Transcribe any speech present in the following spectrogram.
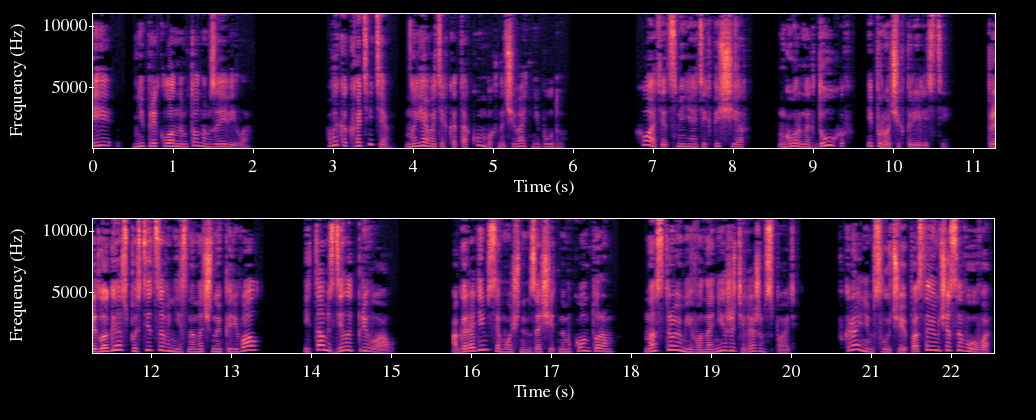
и непреклонным тоном заявила. Вы как хотите, но я в этих катакомбах ночевать не буду. Хватит с меня этих пещер, горных духов и прочих прелестей. Предлагаю спуститься вниз на ночной перевал и там сделать привал. Огородимся мощным защитным контуром, настроим его на нежить и ляжем спать. В крайнем случае поставим часового.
